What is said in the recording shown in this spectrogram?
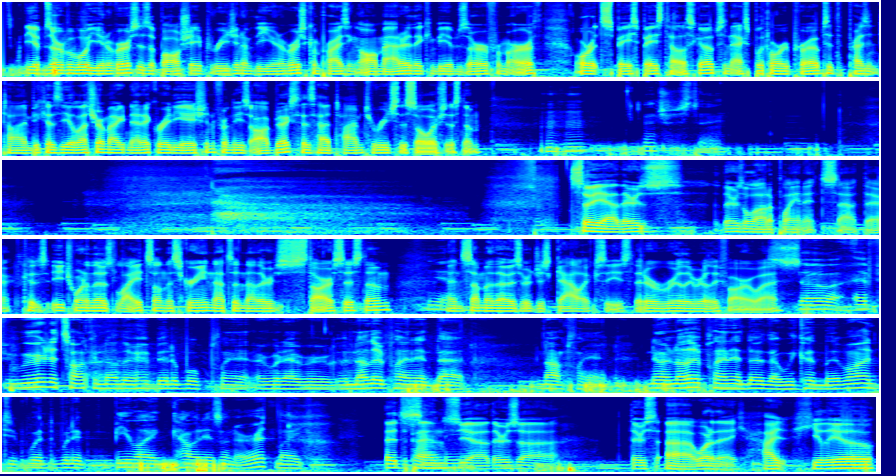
The observable universe is a ball shaped region of the universe comprising all matter that can be observed from Earth or its space based telescopes and exploratory probes at the present time because the electromagnetic radiation from these objects has had time to reach the solar system. Mm-hmm. Interesting. So yeah, there's there's a lot of planets out there because each one of those lights on the screen that's another star system, Yeah. and some of those are just galaxies that are really really far away. So, if we were to talk another habitable planet or whatever, another planet that, not planet, no, another planet though that we could live on, do, would would it be like how it is on Earth? Like, It depends. Sunny. Yeah, there's uh there's uh what are they? Hy- helio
